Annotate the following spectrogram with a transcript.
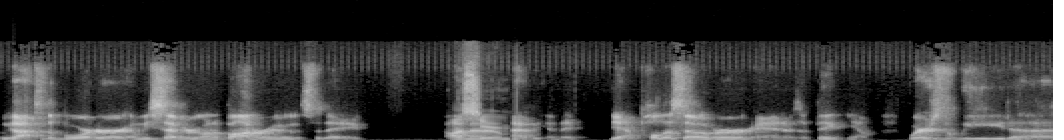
We got to the border and we said we were going to Bonnaroo. So they, Assumed. automatically- they yeah pulled us over and it was a big you know where's the weed? Uh,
